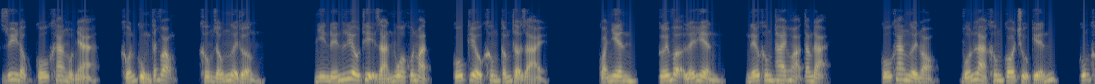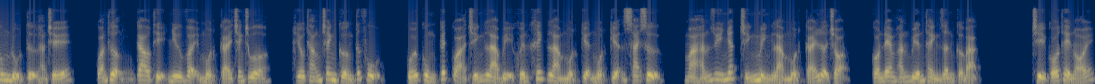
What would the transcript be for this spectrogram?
duy độc cố khang một nhà, khốn cùng thất vọng, không giống người thường. Nhìn đến liêu thị giàn mua khuôn mặt, cố kiều không cấm thở dài. Quả nhiên, cưới vợ lấy hiền, nếu không thai họa tam đại. Cố khang người nọ, vốn là không có chủ kiến, cũng không đủ tự hạn chế, quán thượng cao thị như vậy một cái tranh chua, hiếu thắng tranh cường tức phụ, cuối cùng kết quả chính là bị khuyến khích làm một kiện một kiện sai sự, mà hắn duy nhất chính mình làm một cái lựa chọn, còn đem hắn biến thành dân cờ bạc. Chỉ có thể nói,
